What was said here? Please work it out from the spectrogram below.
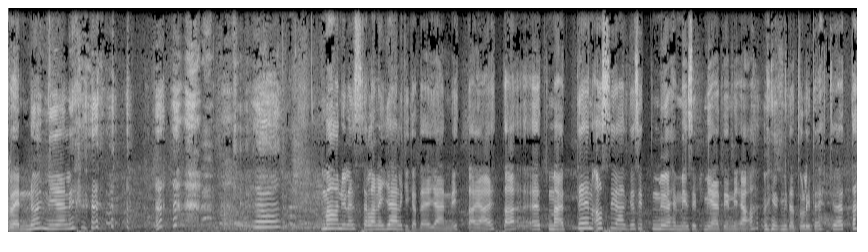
Rennoin mieli. Mä oon yleensä sellainen jälkikäteen jännittäjä, että, että mä teen asiat ja sitten myöhemmin sit mietin ja mitä tuli tehtyä, että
